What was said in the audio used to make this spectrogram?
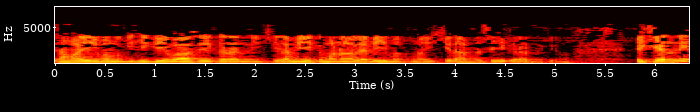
තමයි මම ගිහිගේ වාසය කරන්නේ කියලා මේක මනා ලැබීමක්මයි කියලා අන්න සිහි කරන්න කියනවා. ඒ කියන්නේ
